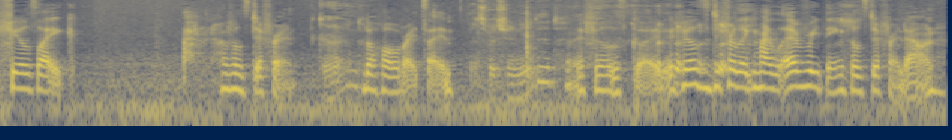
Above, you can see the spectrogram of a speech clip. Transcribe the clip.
feels like I don't know, it feels different. Good. The whole right side. That's what you needed. It feels good. It feels different like my everything feels different down.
